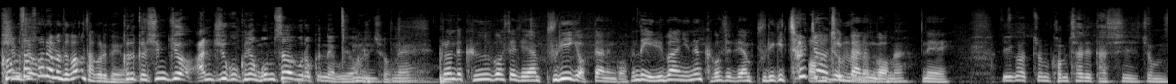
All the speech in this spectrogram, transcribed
검사 손해만 들어가면 다 그래 돼요. 그러니까 심지어 안 주고 그냥 몸싸움으로 끝내고요. 음. 그렇죠. 네. 그런데 그것에 대한 불이익이 없다는 거. 근데 일반인은 그것에 대한 불이익이 철저하게 있다는 거. 네. 네. 이것 좀 검찰이 다시 좀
